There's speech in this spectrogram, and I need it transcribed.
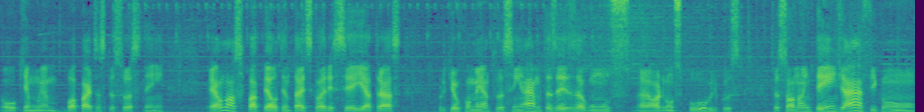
ou que boa parte das pessoas tem, é o nosso papel tentar esclarecer e ir atrás. Porque eu comento assim, ah, muitas vezes alguns ah, órgãos públicos, o pessoal não entende, ah, fica um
